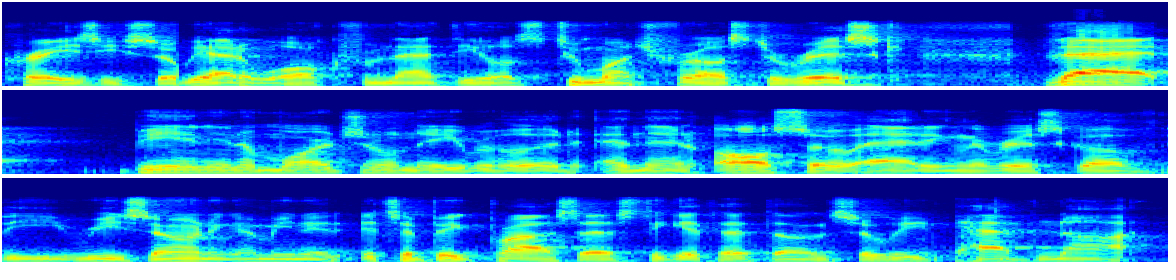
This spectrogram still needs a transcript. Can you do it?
crazy. So we had to walk from that deal. It's too much for us to risk that being in a marginal neighborhood and then also adding the risk of the rezoning. I mean, it, it's a big process to get that done. So we have not,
